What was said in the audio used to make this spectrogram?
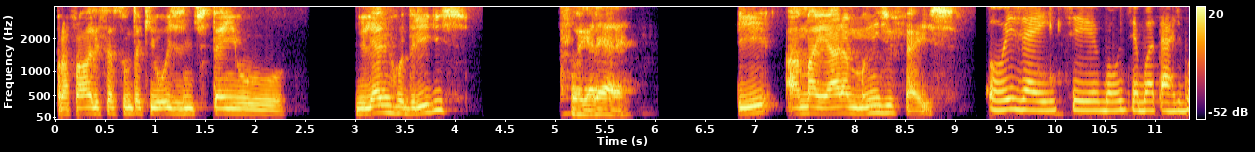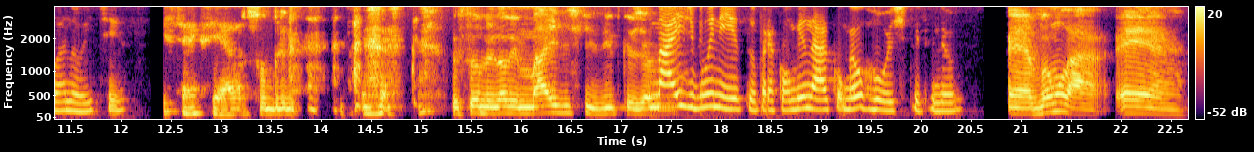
Para falar desse assunto aqui hoje, a gente tem o Guilherme Rodrigues. Foi, galera. E a Maiara Mangifés. Oi, gente. Bom dia, boa tarde, boa noite. Que sexy ela. Sobre... o sobrenome mais esquisito que eu já ouvi. Mais bonito, para combinar com o meu rosto, entendeu? É, vamos lá. É...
